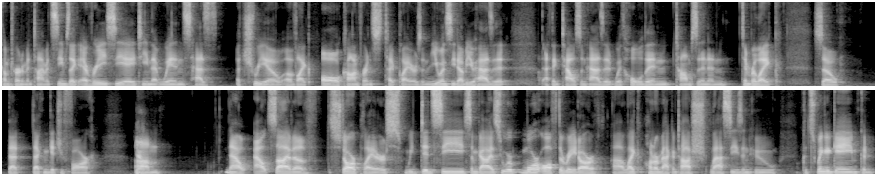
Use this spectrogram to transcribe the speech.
come tournament time. It seems like every CAA team that wins has a trio of like all conference type players, and UNCW has it. I think Towson has it with Holden, Thompson, and Timberlake. So that that can get you far. Yeah. Um, now, outside of star players. We did see some guys who were more off the radar, uh, like Hunter McIntosh last season, who could swing a game, could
